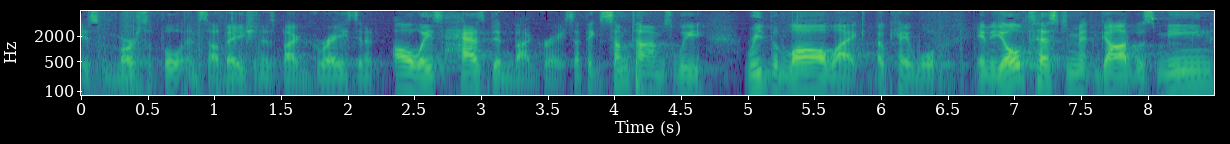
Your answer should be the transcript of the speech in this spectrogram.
is merciful and salvation is by grace, and it always has been by grace. I think sometimes we read the law like, okay, well, in the Old Testament, God was mean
